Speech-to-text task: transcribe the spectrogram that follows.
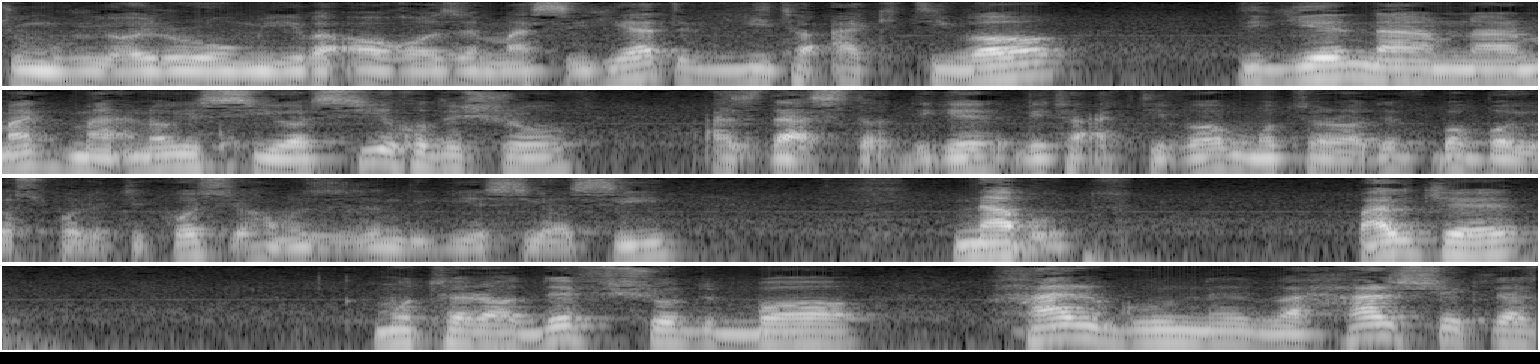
جمهوری های رومی و آغاز مسیحیت ویتا اکتیوا دیگه نرم نرمک معنای سیاسی خودش رو از دست داد. دیگه ویتا اکتیوا مترادف با بایوس پولیتیکوس یا همون زندگی سیاسی نبود. بلکه مترادف شد با هر گونه و هر شکل از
